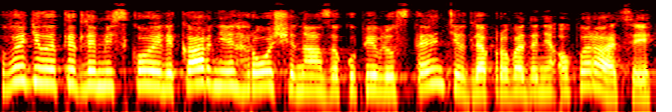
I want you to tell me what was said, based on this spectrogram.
Виділити для міської лікарні гроші на закупівлю стентів для проведення операцій,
